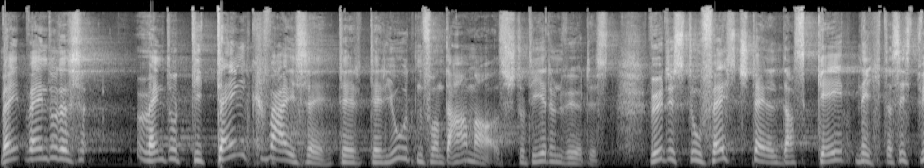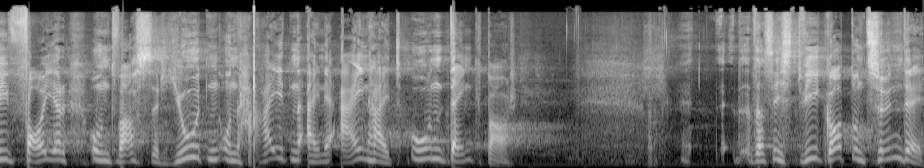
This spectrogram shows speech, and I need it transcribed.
Wenn, wenn du das wenn du die Denkweise der, der Juden von damals studieren würdest, würdest du feststellen, das geht nicht. Das ist wie Feuer und Wasser. Juden und Heiden eine Einheit, undenkbar. Das ist wie Gott und Sünde.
